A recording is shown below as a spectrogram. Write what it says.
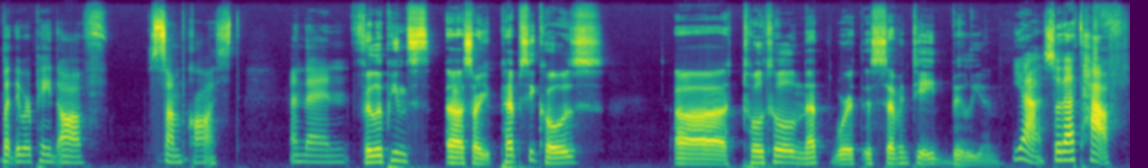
but they were paid off some cost. And then philippines uh sorry pepsico's uh total net worth is 78 billion yeah, so that's half.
